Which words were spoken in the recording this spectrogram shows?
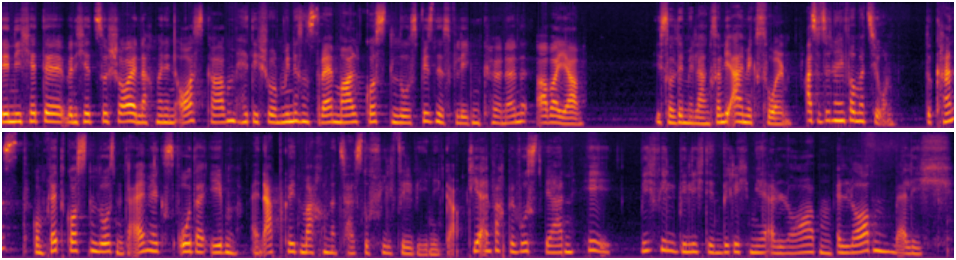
Denn ich hätte, wenn ich jetzt so schaue nach meinen Ausgaben, hätte ich schon mindestens dreimal kostenlos Business pflegen können. Aber ja, ich sollte mir langsam die IMAX holen. Also zu einer Information. Du kannst komplett kostenlos mit der IMAX oder eben ein Upgrade machen, dann zahlst du viel, viel weniger. Dir einfach bewusst werden, hey, wie viel will ich denn wirklich mir erlauben? Erlauben, weil ich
